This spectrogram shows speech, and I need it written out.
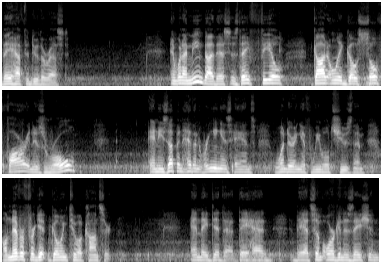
they have to do the rest. And what I mean by this is they feel God only goes so far in his role, and he's up in heaven wringing his hands, wondering if we will choose them. I'll never forget going to a concert. And they did that. They had they had some organization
